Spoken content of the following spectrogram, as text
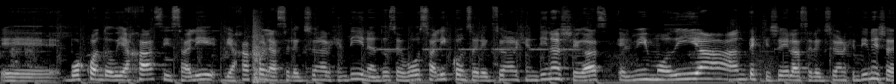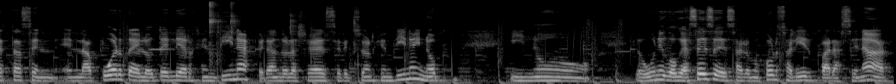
Eh, vos cuando viajás y salís, viajás con la selección argentina, entonces vos salís con selección argentina, llegás el mismo día antes que llegue la selección argentina y ya estás en, la puerta del hotel de Argentina esperando la llegada de selección argentina y no, y no, lo único que haces es a lo mejor salir para cenar.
